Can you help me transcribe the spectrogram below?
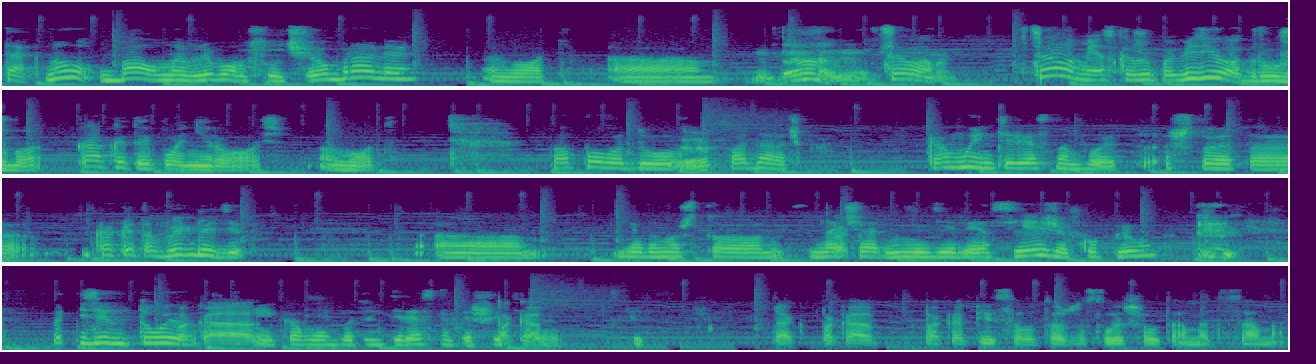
Так, ну, балл мы в любом случае убрали. Вот. А, Да, ну, В целом. нормально. В целом, я скажу, победила дружба, как это и планировалось. Вот. По поводу Да? подарочка. Кому интересно будет, что это, как это выглядит, а, я думаю, что в начале недели я съезжу, куплю, презентую, Пока- и кому будет интересно, пишите. пока- Так, пока, пока писал, тоже слышал там это самое.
